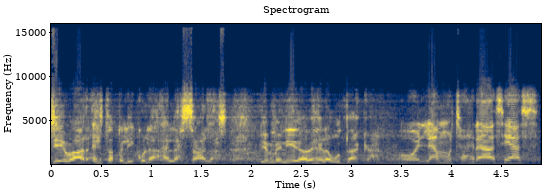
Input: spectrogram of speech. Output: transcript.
llevar esta película a las salas. Bienvenida desde la butaca. Hola, muchas gracias.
